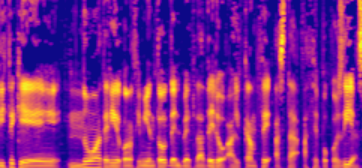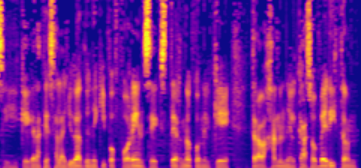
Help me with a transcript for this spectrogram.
dice que no ha tenido conocimiento del verdadero alcance hasta hace pocos días y que gracias a la ayuda de un equipo forense externo con el que trabajan en el caso Verizon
